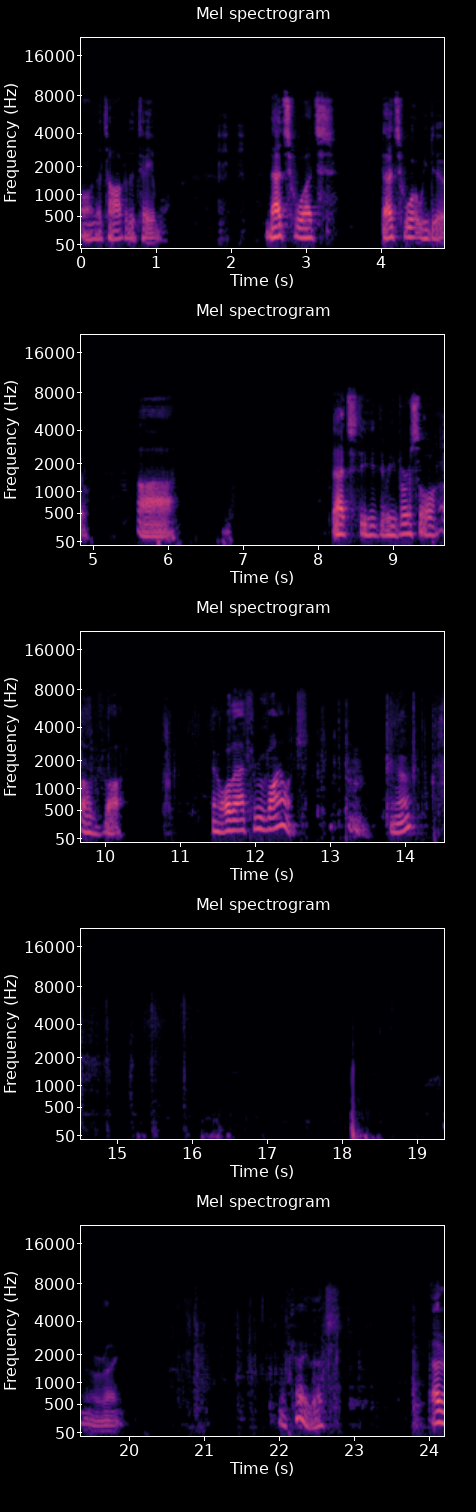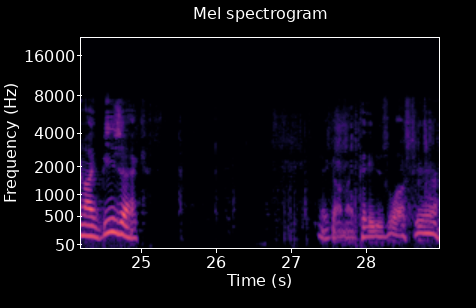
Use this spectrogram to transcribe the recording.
are on the top of the table. That's what's, that's what we do. Uh, that's the, the reversal of, uh, and all that through violence. You know? All right. Okay, that's Adonai Bezek. I got my pages lost here.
